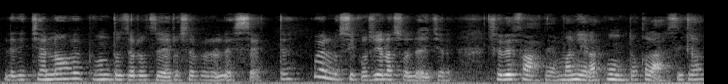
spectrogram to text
le 19.00 servono le 7 quello sì così la so leggere. Se le fate in maniera appunto classica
